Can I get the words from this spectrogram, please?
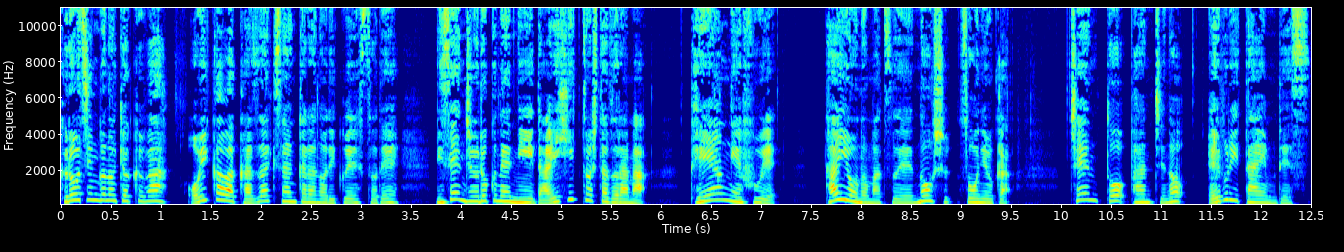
クロージングの曲は、及川和明さんからのリクエストで、2016年に大ヒットしたドラマ、提案 FA、太陽の末裔の挿入歌、チェンとパンチのエブリタイムです。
